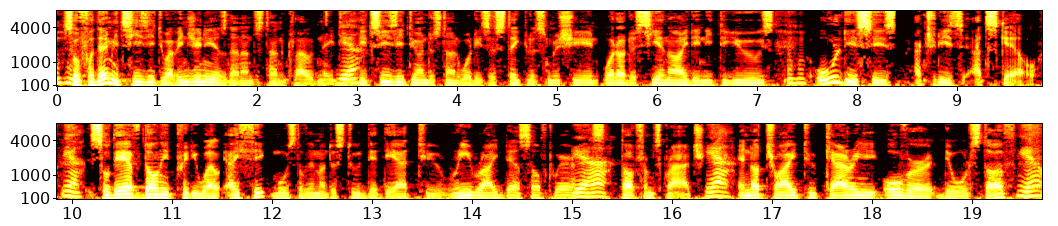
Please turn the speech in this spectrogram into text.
Mm-hmm. So for them, it's easy to have engineers that understand cloud native. Yeah. It's easy to understand what is a stateless machine, what are the CNI they need to use. Mm-hmm. All this is actually is at scale. Yeah. So they have done it pretty well. I think most of them understood that they had to rewrite their software, yeah. start from scratch, yeah. and not try to carry over the old stuff. Yeah.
